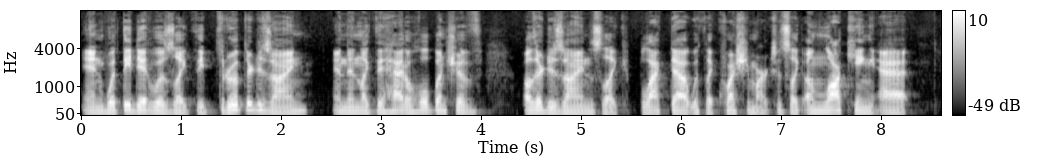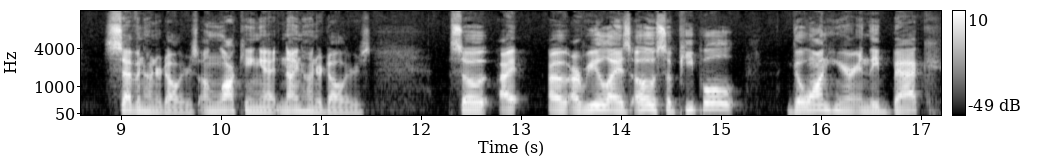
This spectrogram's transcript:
and what they did was like they threw up their design and then like they had a whole bunch of other designs like blacked out with like question marks. It's like unlocking at seven hundred dollars, unlocking at nine hundred dollars. So I, I I realized oh so people go on here and they back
